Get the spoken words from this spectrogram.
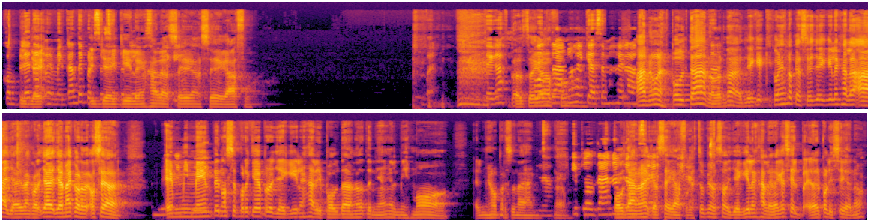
completa, me encanta y por eso Jake Gyllenhaal hace, hace gafo. Bueno, de Gaff. Paul Dano es el que hace más de Gaff. Ah, no, es Paul Dano, ¿verdad? ¿Qué, ¿Qué, coño es lo que hacía Jake Gyllenhaal? Ah, ya me acordé. Ya, ya me acordé. O sea, en mi mente, no sé por qué, pero Jake Gyllenhaal y Paul Dano tenían el mismo, el mismo personaje. No. Y Paul Dano, Paul Dano es el que hace Gaff. Qué estúpido soy. Jake Gyllenhaal era, que era el policía, ¿no?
